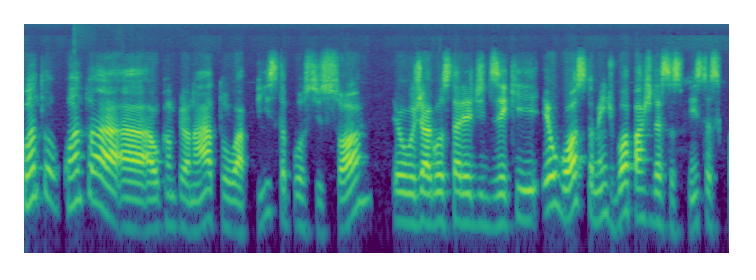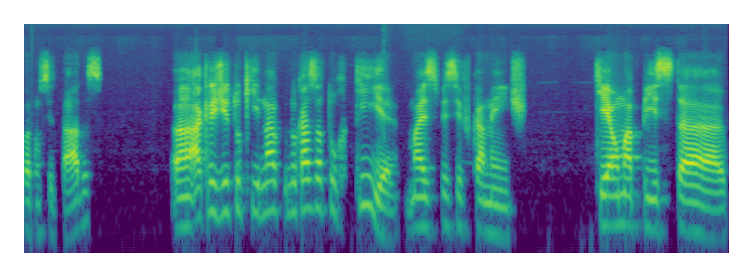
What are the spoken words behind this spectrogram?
quanto, quanto a, a, ao campeonato ou a pista por si só, eu já gostaria de dizer que eu gosto também de boa parte dessas pistas que foram citadas. Uh, acredito que na, no caso da Turquia, mais especificamente, que é uma pista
